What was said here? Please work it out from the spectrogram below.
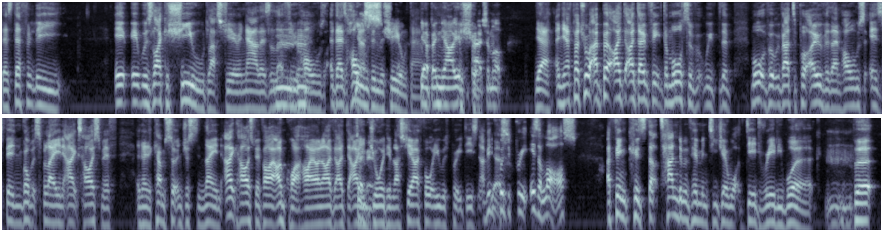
there's definitely it, it was like a shield last year, and now there's a, mm-hmm. few holes. There's holes yes. in the shield now. Yeah, but now you sure. patch them up. Yeah, and yes, patrol. But I, I don't think the of it we've the of it we've had to put over them holes has been Robert Spillane, Alex Highsmith, and then Cam Sutton, Justin Layne. Alex Highsmith, I, I'm quite high on. I, I, I enjoyed him last year. I thought he was pretty decent. I think yes. Dupree is a loss. I think because that tandem of him and TJ Watt did really work, mm-hmm. but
